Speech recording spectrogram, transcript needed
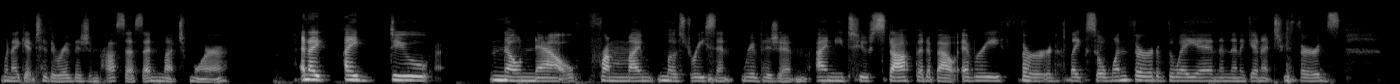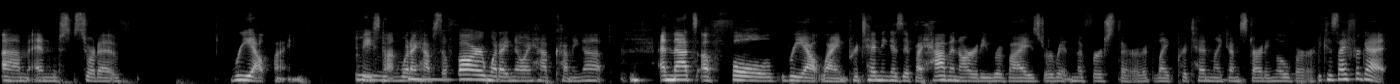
when I get to the revision process and much more. And I I do know now from my most recent revision, I need to stop at about every third, like so one third of the way in, and then again at two thirds, um, and sort of re-outline based mm-hmm. on what I have so mm-hmm. far and what I know I have coming up. And that's a full re-outline, pretending as if I haven't already revised or written the first third, like pretend like I'm starting over because I forget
